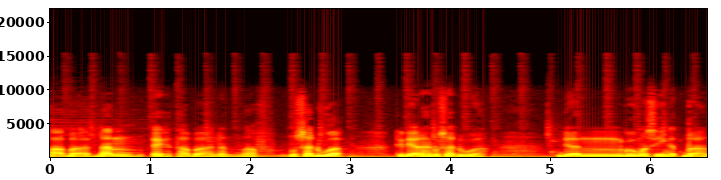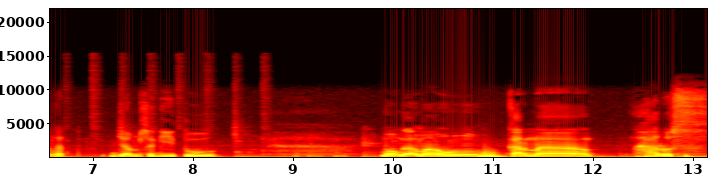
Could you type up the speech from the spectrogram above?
Tabanan eh Tabanan maaf Nusa Dua di daerah Nusa Dua. Dan gue masih inget banget jam segitu. Mau nggak mau karena harus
